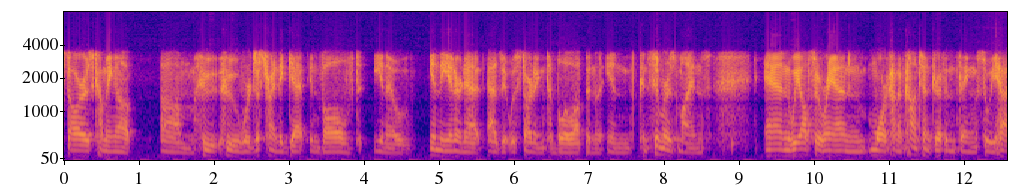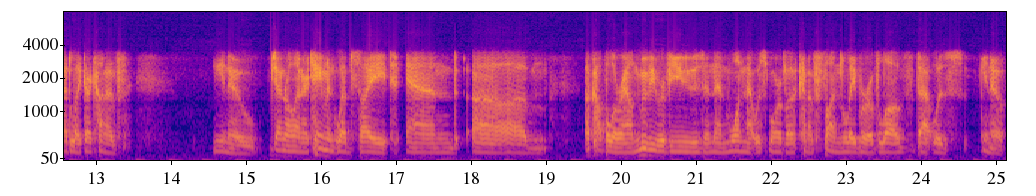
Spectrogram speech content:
stars coming up um, who who were just trying to get involved, you know, in the internet as it was starting to blow up in in consumers' minds. And we also ran more kind of content-driven things, so we had like a kind of you know, general entertainment website and um, a couple around movie reviews, and then one that was more of a kind of fun labor of love that was, you know,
